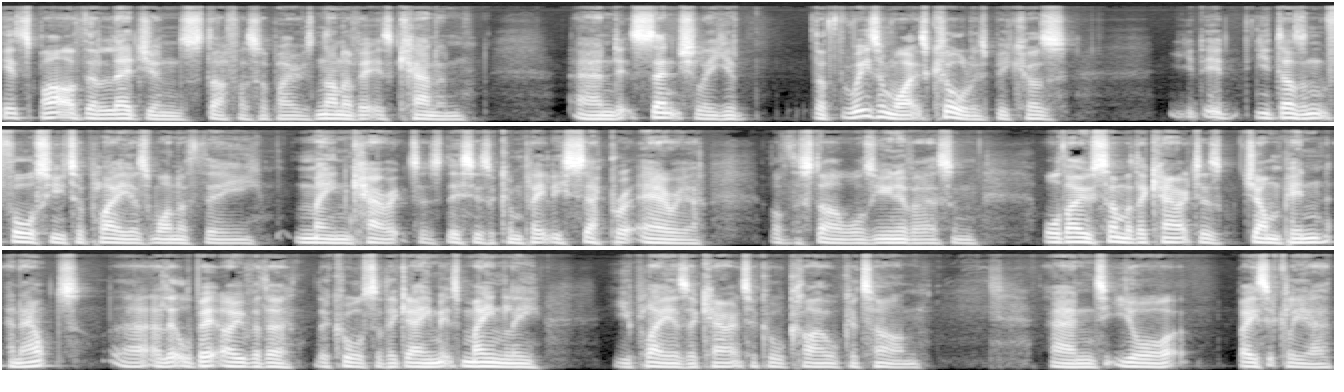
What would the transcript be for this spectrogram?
it's part of the legend stuff, I suppose. None of it is canon, and essentially, you, the reason why it's cool is because it, it doesn't force you to play as one of the main characters. This is a completely separate area of the Star Wars universe, and although some of the characters jump in and out uh, a little bit over the, the course of the game, it's mainly you play as a character called Kyle Katarn, and you're basically a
